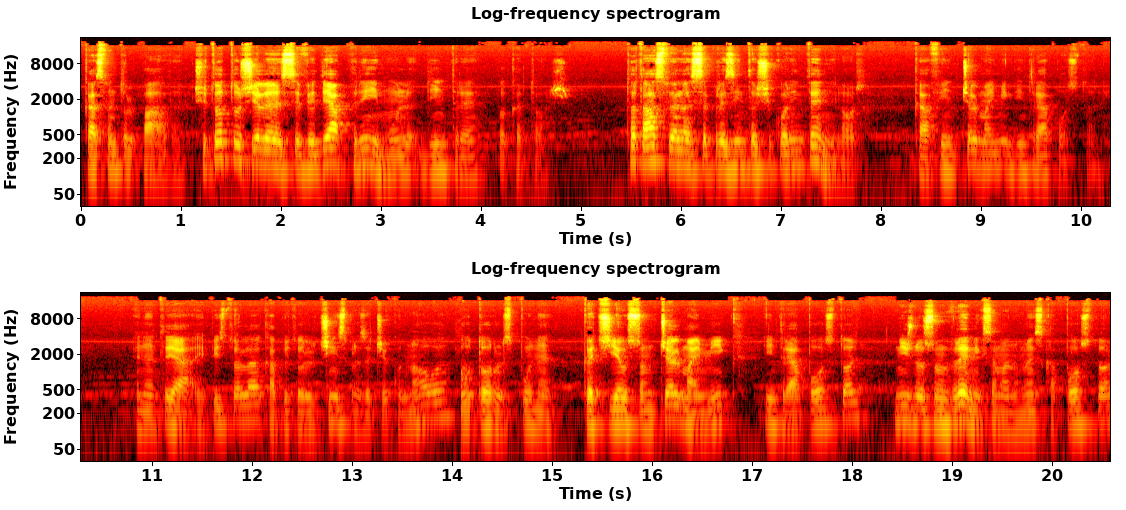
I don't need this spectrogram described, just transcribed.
ca Sfântul Pavel. Și totuși el se vedea primul dintre păcătoși. Tot astfel se prezintă și corintenilor, ca fiind cel mai mic dintre apostoli. În întâia epistolă, capitolul 15 cu 9, autorul spune căci eu sunt cel mai mic dintre apostoli, nici nu sunt vrednic să mă numesc apostol,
